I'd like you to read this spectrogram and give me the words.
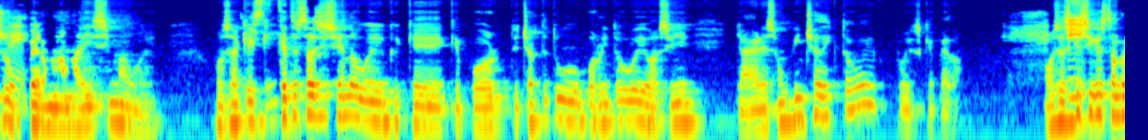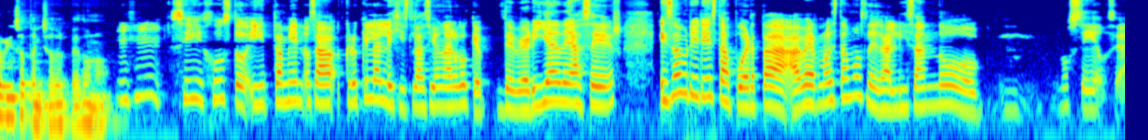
súper mamadísima, güey. O sea, ¿qué, Sí. ¿qué te estás diciendo, güey? Que, que, que por echarte tu porrito, güey, o así, ya eres un pinche adicto, güey. Pues, ¿qué pedo? O sea, es que sigue estando bien satanizado el pedo, ¿no? sí, justo. Y también, o sea, creo que la legislación algo que debería de hacer es abrir esta puerta. A ver, no estamos legalizando, mm, no sé, o sea,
